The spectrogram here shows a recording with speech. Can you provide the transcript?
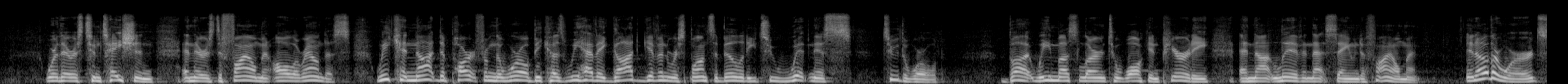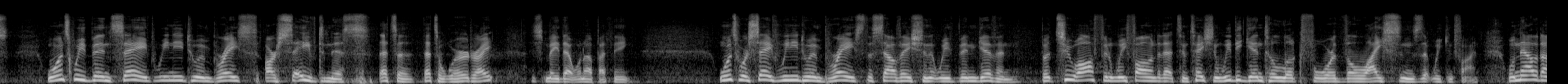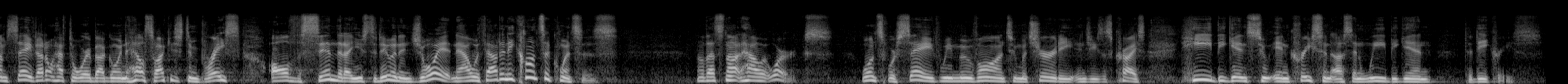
where there is temptation and there is defilement all around us. We cannot depart from the world because we have a God given responsibility to witness to the world. But we must learn to walk in purity and not live in that same defilement. In other words, once we've been saved, we need to embrace our savedness. That's a, that's a word, right? I just made that one up, I think. Once we're saved, we need to embrace the salvation that we've been given. But too often we fall into that temptation. We begin to look for the license that we can find. Well, now that I'm saved, I don't have to worry about going to hell, so I can just embrace all the sin that I used to do and enjoy it now without any consequences. No, that's not how it works. Once we're saved, we move on to maturity in Jesus Christ. He begins to increase in us, and we begin to decrease.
